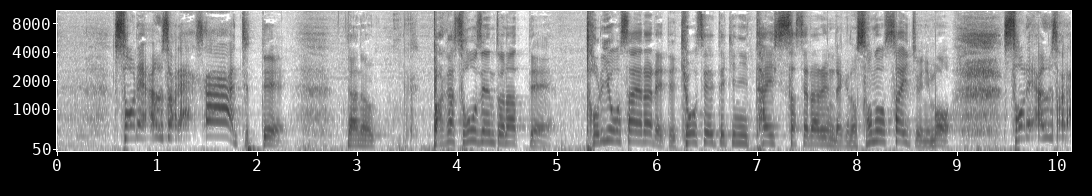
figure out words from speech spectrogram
「それは嘘です!」って言ってあの場が騒然となって取り押さえられて強制的に退出させられるんだけどその最中にも「それは嘘だ!」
